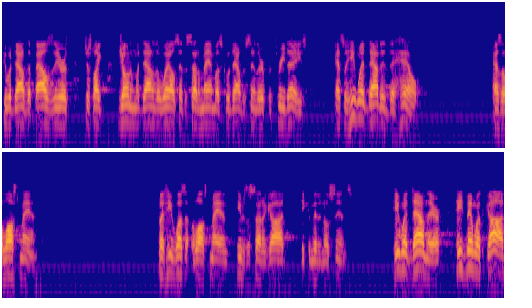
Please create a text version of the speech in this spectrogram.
He went down to the bowels of the earth, just like Jonah went down to the well, said the Son of Man must go down to the center of the earth for three days. And so he went down into hell as a lost man. But he wasn't a lost man. He was the Son of God. He committed no sins. He went down there. He'd been with God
